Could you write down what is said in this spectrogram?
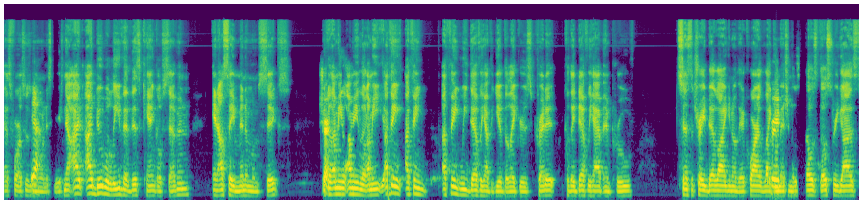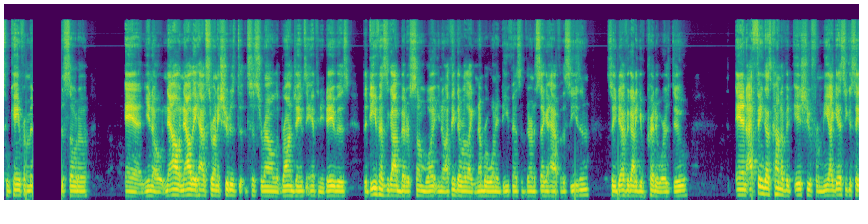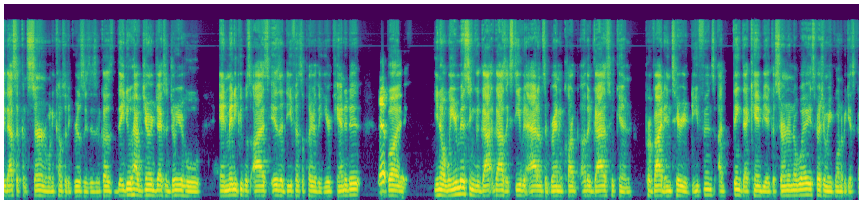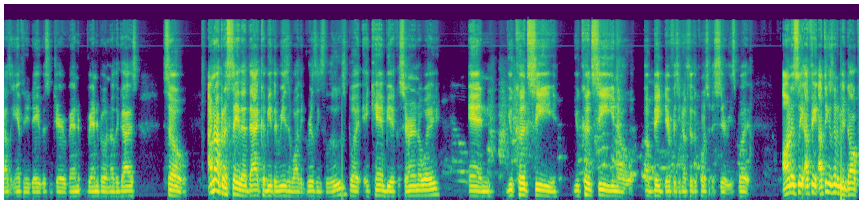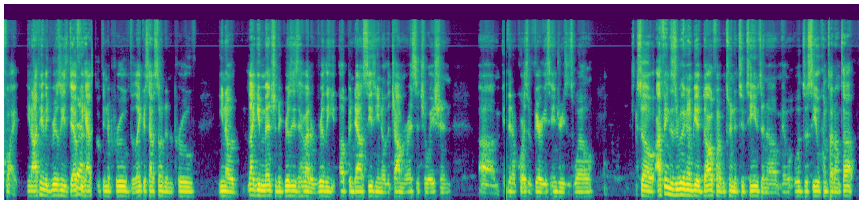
as far as who's yeah. going to win the series. Now, I I do believe that this can go seven, and I'll say minimum six. Sure. Because, I mean, I mean, look, I mean, I think, I think, I think we definitely have to give the Lakers credit because they definitely have improved since the trade deadline. You know, they acquired, like Agreed. you mentioned, those those those three guys who came from Minnesota. And you know, now now they have surrounding shooters to, to surround LeBron James and Anthony Davis. The defense has gotten better somewhat. You know, I think they were like number one in defense during the second half of the season. So you definitely got to give credit where it's due. And I think that's kind of an issue for me. I guess you could say that's a concern when it comes to the Grizzlies, is because they do have Jaren Jackson Jr., who, in many people's eyes, is a defensive player of the year candidate. Yep. But you know, when you're missing the guy, guys like Steven Adams and Brandon Clarke, other guys who can provide interior defense, I think that can be a concern in a way, especially when you're going up against guys like Anthony Davis and Jarred Vanderbilt and other guys. So I'm not going to say that that could be the reason why the Grizzlies lose, but it can be a concern in a way. And you could see, you could see, you know, a big difference, you know, through the course of the series. But honestly, I think I think it's going to be a dogfight. You know, I think the Grizzlies definitely yeah. have something to prove. The Lakers have something to prove. You know, like you mentioned, the Grizzlies have had a really up and down season. You know, the Ja Morant situation, um, and then of course with various injuries as well. So I think this is really going to be a dogfight between the two teams, and, um, and we'll just see who comes out on top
